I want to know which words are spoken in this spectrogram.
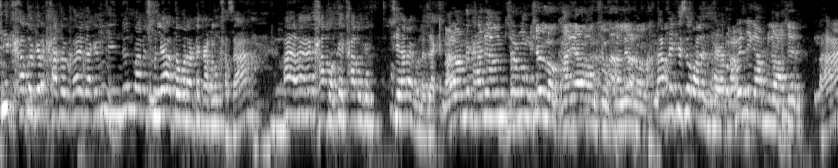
কি খাদকের খাদক ভাই দেখেন তিনজন মানুষ মিলে এত বড় একটা কাঁঠাল খাসা আর খাদকে খাদকের চেহারা দেখেন আর আমরা খানি বংশের বংশের লোক খানি আর বংশ খালি আপনি কিছু বলেন ভাই খাবেন নাকি আপনারা আসেন হ্যাঁ।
